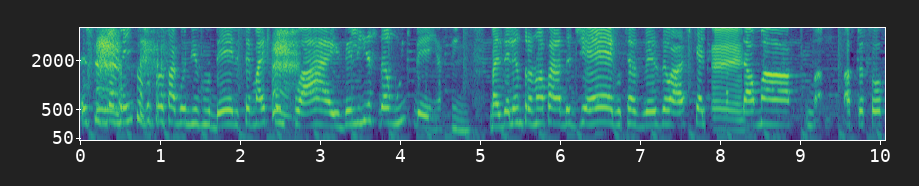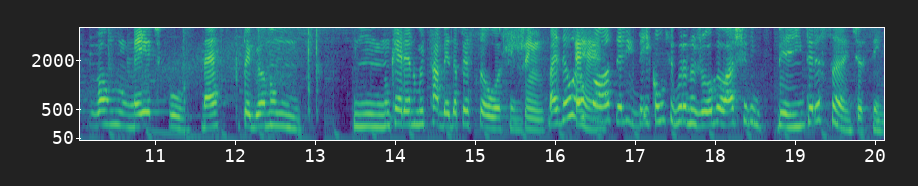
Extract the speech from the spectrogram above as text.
Esses momentos do protagonismo dele, ser mais pontuais, ele ia se dar muito bem, assim. Mas ele entrou numa parada de ego, que às vezes eu acho que ele É. dá uma, uma- As pessoas vão meio, tipo, né? Pegando um. Não querendo muito saber da pessoa, assim. Sim. Mas eu, eu É. gosto dele, e como figura no jogo, eu acho ele bem interessante, assim.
